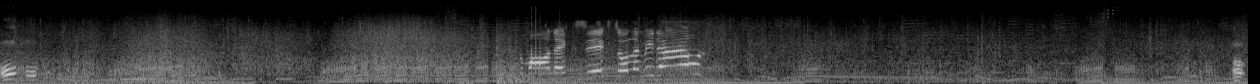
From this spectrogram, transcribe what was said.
Oh, oh. On, X6, don't let me down. Oh,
